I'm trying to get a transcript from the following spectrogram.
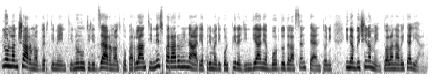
non lanciarono avvertimenti, non utilizzarono altoparlanti né spararono in aria prima di colpire gli indiani a bordo della. Anthony in avvicinamento alla nave italiana.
